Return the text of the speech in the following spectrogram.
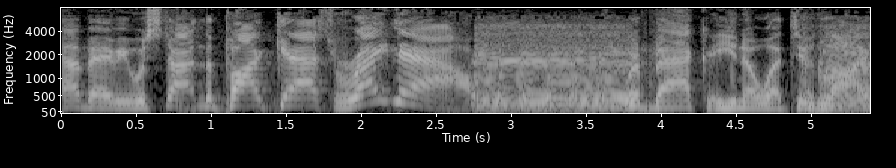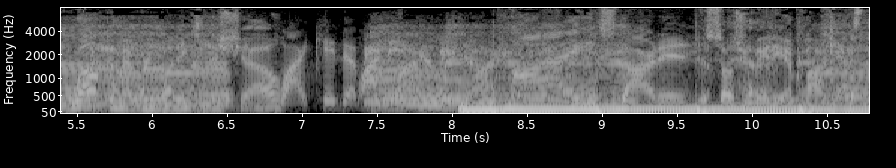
Yeah, baby. We're starting the podcast right now. We're back. You know what, dude? Live. Welcome, everybody, to the show. YKWD. I started social media and podcasting.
